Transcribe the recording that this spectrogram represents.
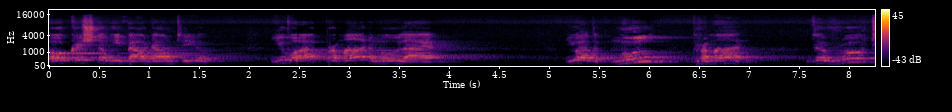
O Krishna, we bow down to you. You are pramanamulaya. You are the mul praman, the root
